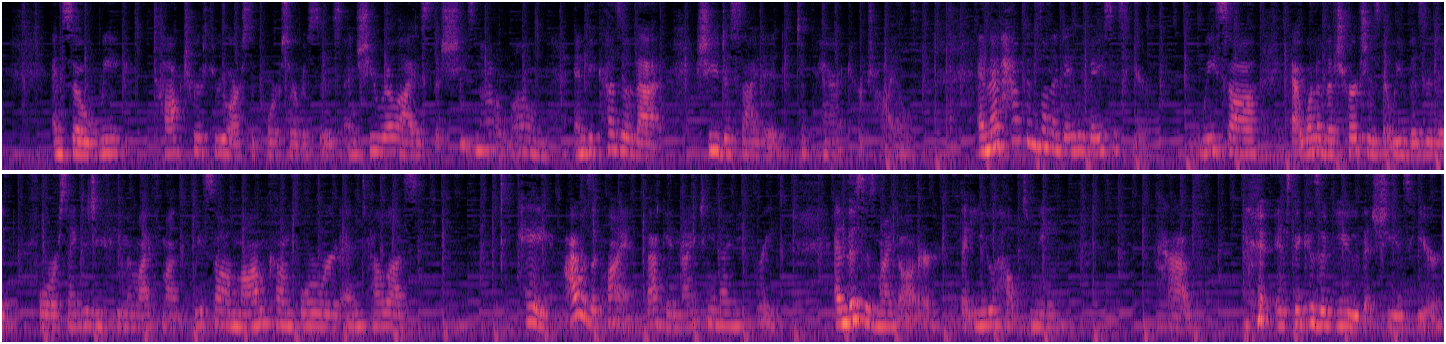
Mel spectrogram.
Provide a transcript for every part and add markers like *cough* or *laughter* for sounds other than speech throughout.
And so we talked her through our support services and she realized that she's not alone. And because of that, she decided to parent her child. And that happens on a daily basis here. We saw at one of the churches that we visited for Sanctity of Human Life Month, we saw a mom come forward and tell us, hey, I was a client back in 1993, and this is my daughter that you helped me have. *laughs* it's because of you that she is here.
